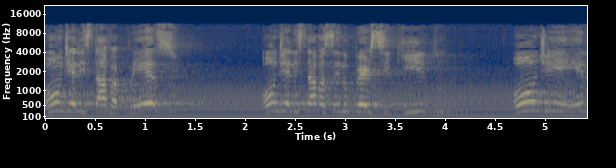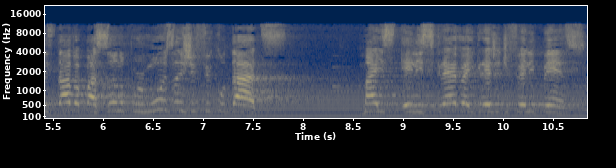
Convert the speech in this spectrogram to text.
onde ele estava preso, onde ele estava sendo perseguido, onde ele estava passando por muitas dificuldades, mas ele escreve à igreja de Filipenses,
